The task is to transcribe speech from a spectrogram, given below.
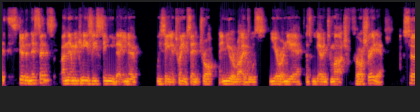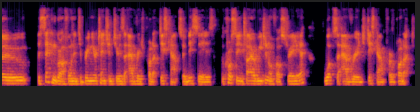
It's good in this sense, and then we can easily see that you know we're seeing a 20% drop in new arrivals year on year as we go into March for Australia. So the second graph I wanted to bring your attention to is the average product discount. So this is across the entire region of Australia. What's the average discount for a product?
